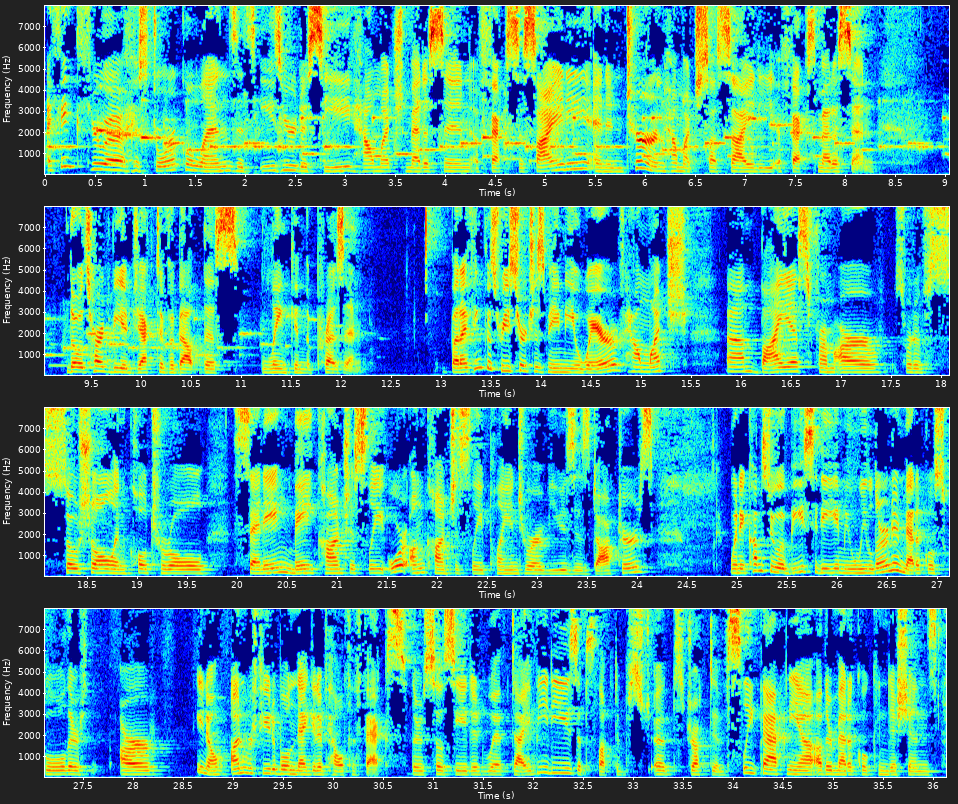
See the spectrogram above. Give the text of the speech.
I think through a historical lens, it's easier to see how much medicine affects society and in turn how much society affects medicine. Though it's hard to be objective about this link in the present. But I think this research has made me aware of how much um, bias from our sort of social and cultural setting may consciously or unconsciously play into our views as doctors. When it comes to obesity, I mean, we learn in medical school there are you know, unrefutable negative health effects. They're associated with diabetes, obstructive, obstructive sleep apnea, other medical conditions.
